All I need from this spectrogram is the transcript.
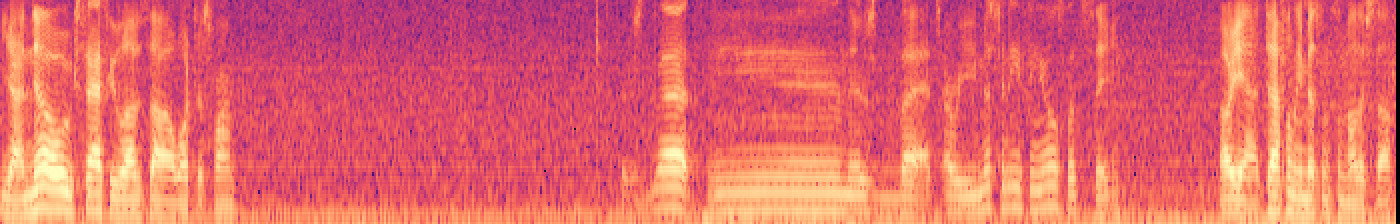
Yeah, no, Sassy loves uh, Welker's Farm. There's that, and there's that. Are we missing anything else? Let's see. Oh yeah, definitely missing some other stuff.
